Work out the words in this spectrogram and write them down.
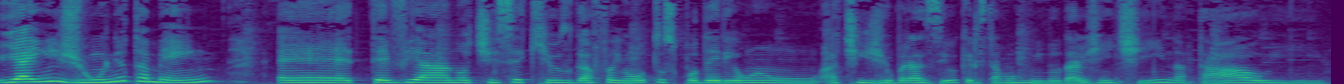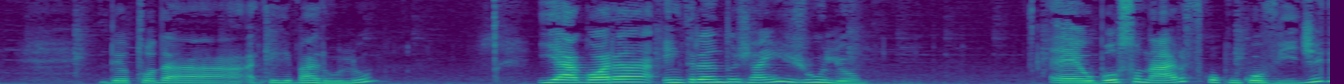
E aí, em junho também, é, teve a notícia que os gafanhotos poderiam atingir o Brasil, que eles estavam vindo da Argentina tal, e deu todo aquele barulho. E agora, entrando já em julho, é, o Bolsonaro ficou com Covid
